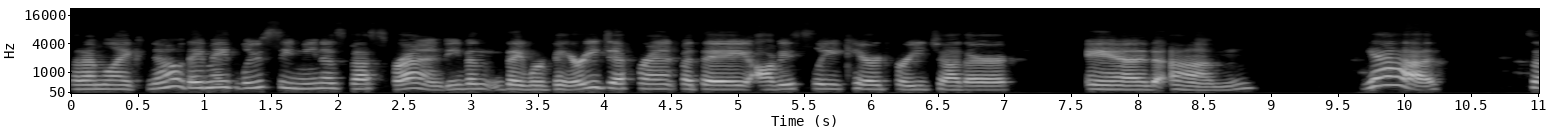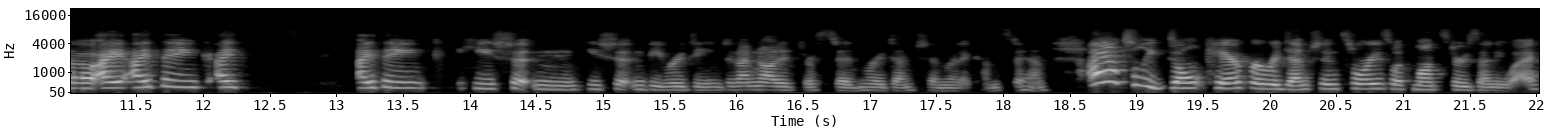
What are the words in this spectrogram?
But I'm like, no, they made Lucy Mina's best friend. Even they were very different, but they obviously cared for each other. And um, yeah, so I I think I I think he shouldn't he shouldn't be redeemed, and I'm not interested in redemption when it comes to him. I actually don't care for redemption stories with monsters anyway.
